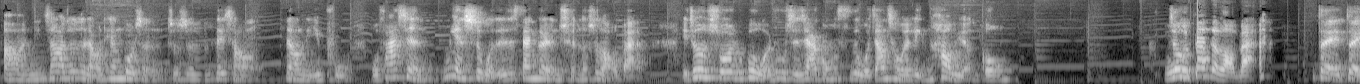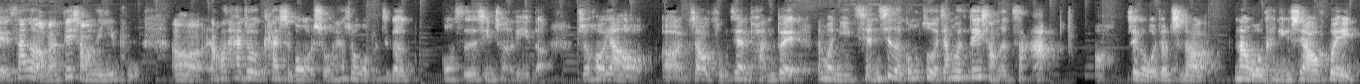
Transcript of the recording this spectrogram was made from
啊，你知道，就是聊天过程就是非常非常离谱。我发现面试我的这三个人全都是老板，也就是说，如果我入职这家公司，我将成为零号员工。就三个老板。对对，三个老板非常离谱，呃，然后他就开始跟我说，他说我们这个公司新成立的，之后要呃就要组建团队，那么你前期的工作将会非常的杂，哦，这个我就知道了，那我肯定是要会，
